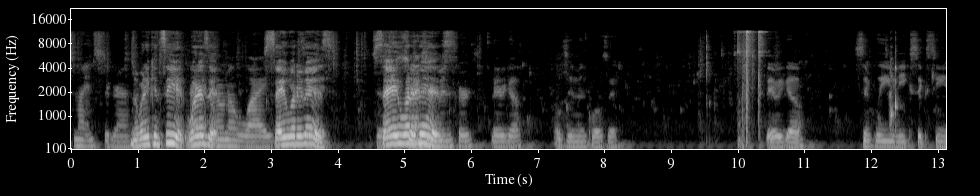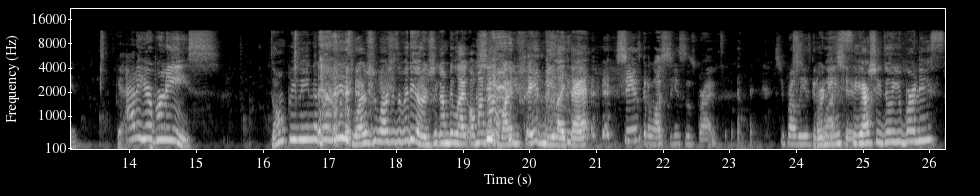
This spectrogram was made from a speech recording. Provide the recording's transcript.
it's my Instagram. Nobody can see it. What I- is I don't know why. Say what it is. Should Say what it I zoom in first? There we go. I'll zoom in closer. There we go. Simply unique 16. Get out of here, Bernice. Don't be mean to Bernice. Why she watches the video? Is she gonna be like, oh my god, why you shading me like that? she is gonna watch. She subscribed. she probably is gonna Bernice, watch see how she do you, Bernice?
